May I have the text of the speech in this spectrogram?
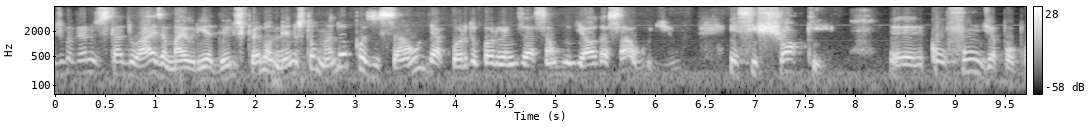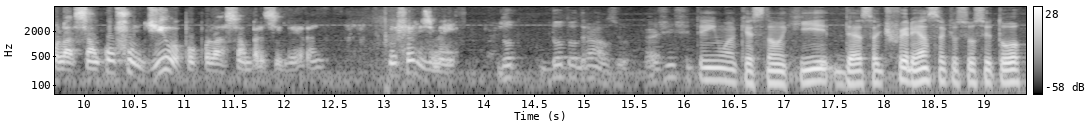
os governos estaduais, a maioria deles, pelo menos, tomando a posição de acordo com a Organização Mundial da Saúde. Esse choque é, confunde a população, confundiu a população brasileira, né? infelizmente. Doutor Drauzio, a gente tem uma questão aqui dessa diferença que o senhor citou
